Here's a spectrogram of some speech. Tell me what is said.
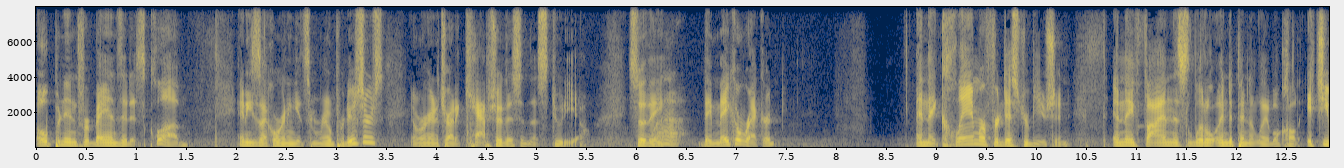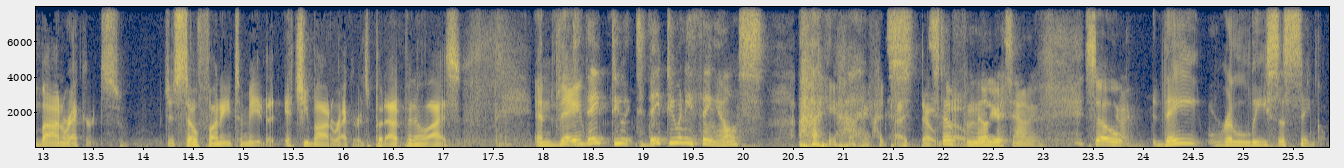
opening for bands at his club. And he's like, we're going to get some real producers and we're going to try to capture this in the studio. So they Wow. they make a record and they clamor for distribution and they find this little independent label called Ichiban Records, is so funny to me that Ichiban Records put out Vanilla Ice. And they, did they do did they do anything else? I, I, I don't know. so know. familiar sounding. So Anyway. they release a single,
